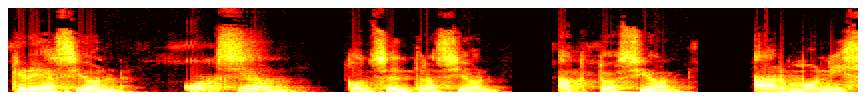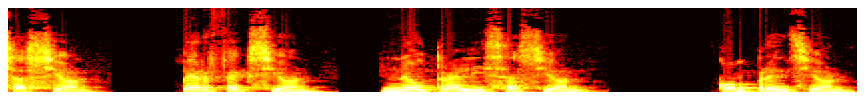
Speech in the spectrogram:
creación, coacción, concentración, actuación, armonización, perfección, neutralización, comprensión,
